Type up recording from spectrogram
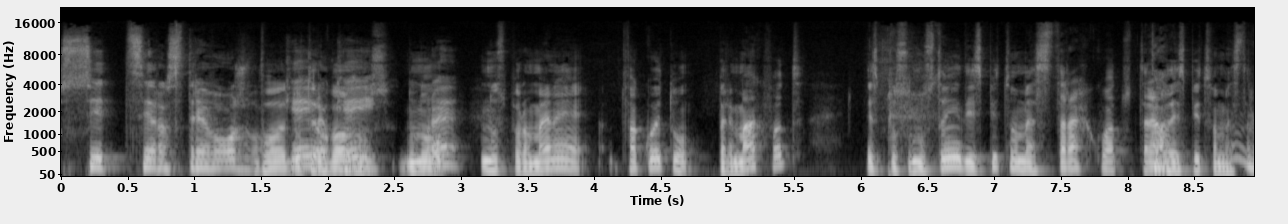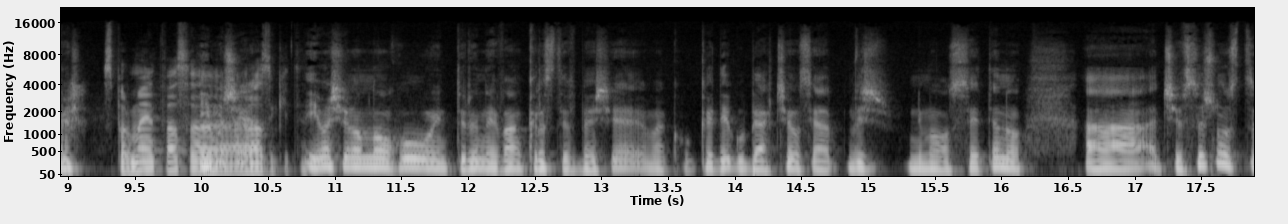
Се, се разтревожва. Води okay, до тревожност. Okay, но, но според мен е това, което премахват, е способността ни да изпитваме страх, когато трябва да, да изпитваме страх. Според мен това са имаше, разликите. Имаше едно много хубаво интервю на Иван Кръстев беше, ако къде го бях чел, сега виж, не мога да се сетя, но а, че всъщност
